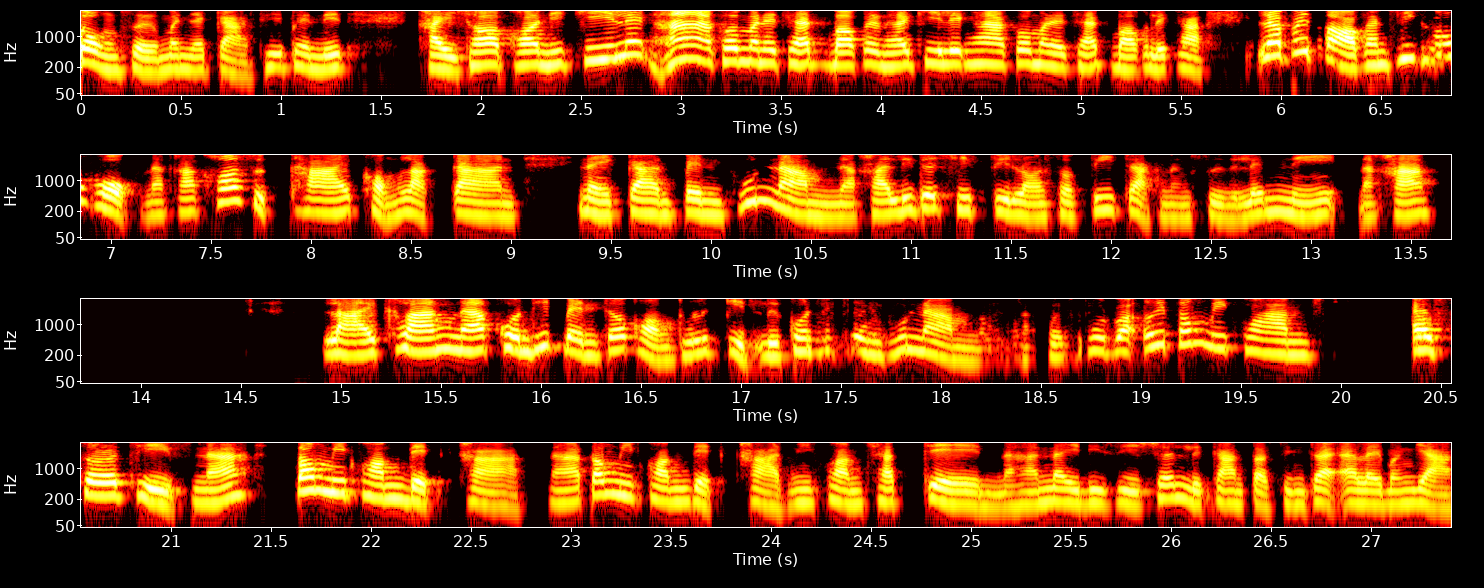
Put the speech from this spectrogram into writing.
ส่งเสริมบรรยากาศที่เป็นนิด ใครชอบข้อนี้คีย์เลข5เข้ามาในแชทบล็อกเลยนะคะคีย์เลข5เข้ามาในแชทบล็อกเลยค่ะ แล้วไปต่อกันที่ข้อ 6 นะคะ ข้อสุดท้ายของหลักการในการเป็นผู้นำนะคะ leadership philosophy จากหนังสือเล่มนี้นะคะหลายครั้งนะ คนที่เป็นเจ้าของธุรกิจหรือคนที่เป็นผู้นำคะเขาจะพูดว่าเอ้ยต้องมีความ assertive นะต้องมีความเด็ดขาดนะต้องมีความเด็ดขาดมีความชัดเจนนะคะใน decision หรือการตัดสินใจอะไรบางอย่าง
